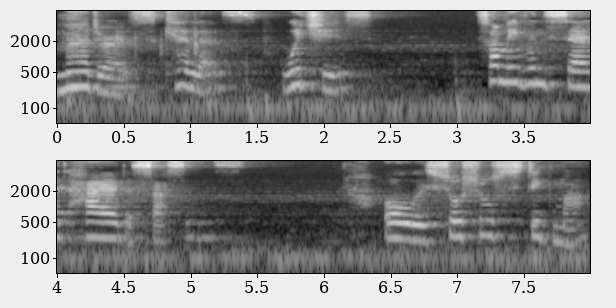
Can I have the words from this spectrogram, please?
murderers, killers, witches, some even said hired assassins. Oh, a social stigma,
